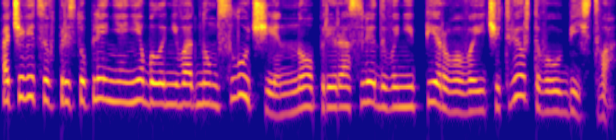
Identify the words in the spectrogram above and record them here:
Очевидцев преступления не было ни в одном случае, но при расследовании первого и четвертого убийства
